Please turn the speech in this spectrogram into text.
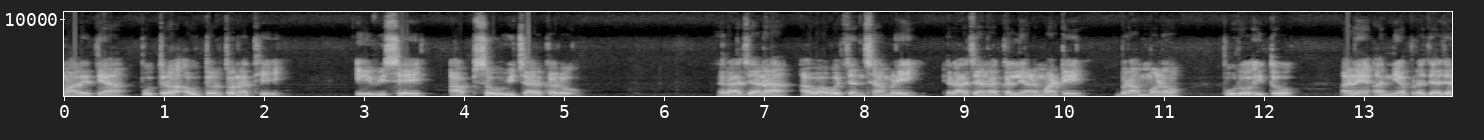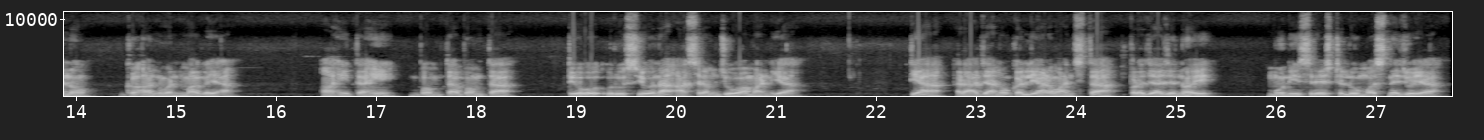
મારે ત્યાં પુત્ર અવતરતો નથી? એ વિશે આપ સૌ વિચાર કરો. રાજાના આવા વચન સાંભળી રાજાના કલ્યાણ માટે બ્રાહ્મણો, પુરોહિતો અને અન્ય પ્રજાજનો ગહન વનમાં ગયા. અહીં તહીં ભમતા ભમતા તેઓ ઋષિઓના આશ્રમ જોવા માંડ્યા. ત્યાં રાજાનું કલ્યાણ વાંચતા પ્રજાજનોએ મુનિશ્રેષ્ઠ લોમસને જોયા.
